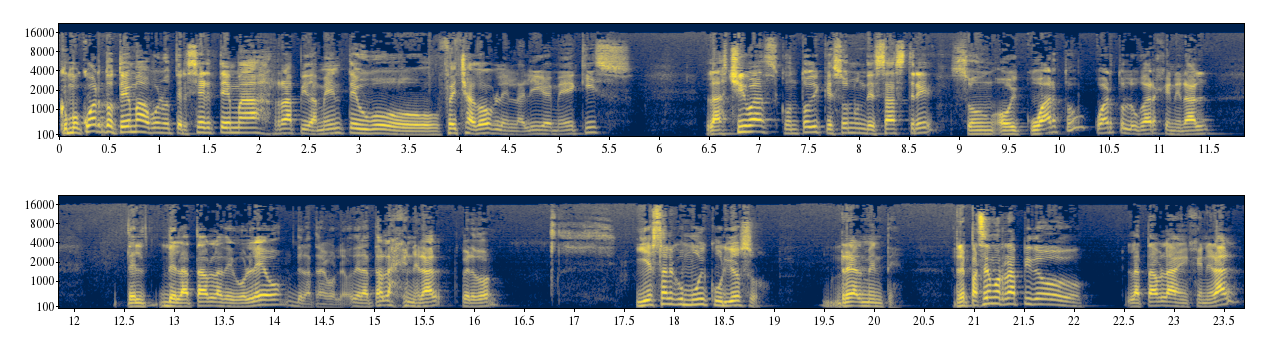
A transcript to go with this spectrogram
Como cuarto tema, bueno, tercer tema, rápidamente hubo fecha doble en la Liga MX. Las Chivas, con todo y que son un desastre, son hoy cuarto, cuarto lugar general de la tabla de goleo, de la tabla de goleo, de la tabla general, perdón. Y es algo muy curioso, realmente. Repasemos rápido la tabla en general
